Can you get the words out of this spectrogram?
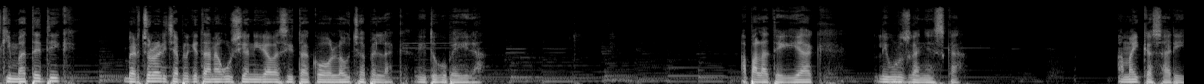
Izkin batetik, bertsolari txapelketa nagusian irabazitako lau txapelak ditugu begira. Apalategiak, liburuz gainezka. Amaika sari.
